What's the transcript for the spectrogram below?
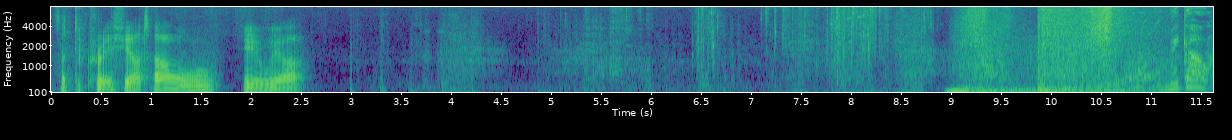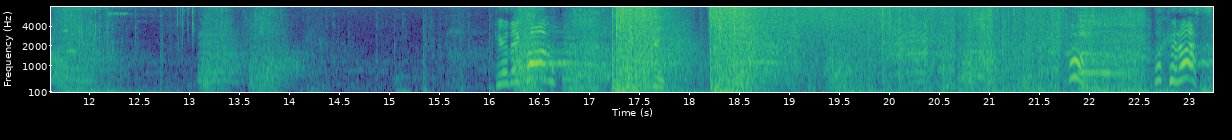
Is that the graveyard? Oh, here we are. Let me go. Here they come! Oh, look at us!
